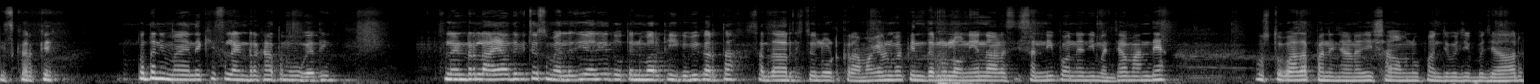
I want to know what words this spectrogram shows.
ਇਸ ਕਰਕੇ। ਪਤਾ ਨਹੀਂ, ਮੈਂ ਦੇਖੀ ਸਿਲੰਡਰ ਖਤਮ ਹੋ ਗਿਆ ਸੀ। ਸਿਲੰਡਰ ਲਾਇਆ, ਉਹਦੇ ਵਿੱਚੋਂ ਸਮੈਲ ਜੀ ਆ ਰਹੀ ਹੈ, ਦੋ ਤਿੰਨ ਵਾਰ ਠੀਕ ਵੀ ਕਰਤਾ। ਸਰਦਾਰ ਜੀ ਤੋਂ ਲੋਟ ਕਰਾਵਾਂਗੇ। ਹੁਣ ਮੈਂ ਪਿੰਦਰ ਨੂੰ ਲਾਉਣੀ ਆ ਨਾਲ ਅਸੀਂ ਸੰਨੀ ਪਾਉਂਦੇ ਹਾਂ ਜੀ, ਮੱਝਾਂ ਬੰਨ੍ਹਦੇ ਆ ਉਸ ਤੋਂ ਬਾਅਦ ਆਪਾਂ ਨੇ ਜਾਣਾ ਜੀ ਸ਼ਾਮ ਨੂੰ 5 ਵਜੇ ਬਾਜ਼ਾਰ।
